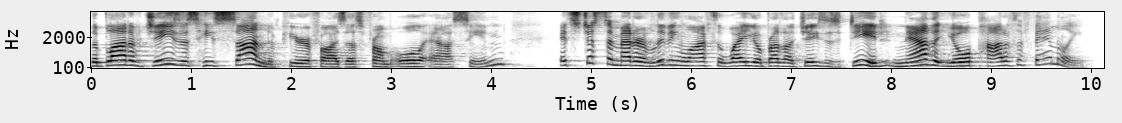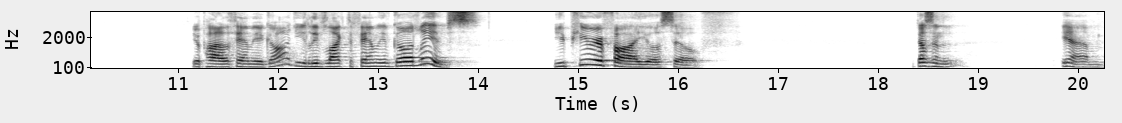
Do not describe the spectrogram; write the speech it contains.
The blood of Jesus, his son, purifies us from all our sin. It's just a matter of living life the way your brother Jesus did now that you're part of the family. You're part of the family of God. You live like the family of God lives. You purify yourself. It doesn't, yeah, um,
